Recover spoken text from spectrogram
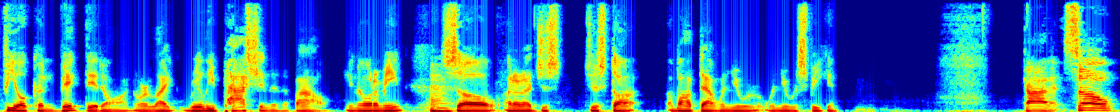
feel convicted on or like really passionate about. You know what I mean? Mhm. So I don't know. Just, just thought about that when you were, when you were speaking. Got it. So,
